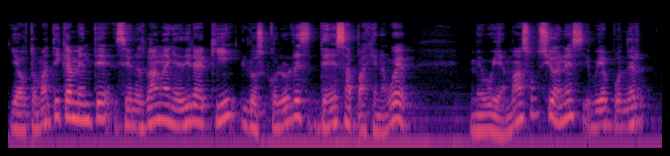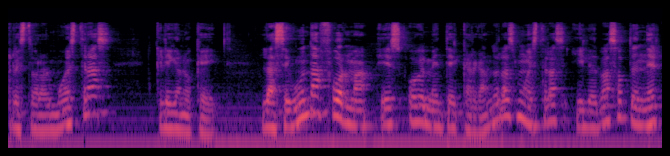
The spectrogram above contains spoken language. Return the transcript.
y automáticamente se nos van a añadir aquí los colores de esa página web. Me voy a más opciones y voy a poner restaurar muestras, clic en OK. La segunda forma es obviamente cargando las muestras y les vas a obtener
